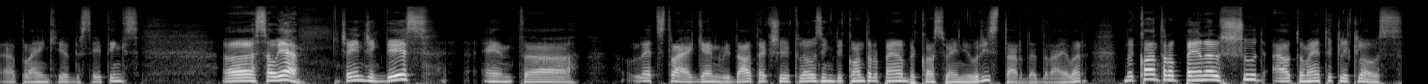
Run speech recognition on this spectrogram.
applying here the settings. Uh, so yeah changing this and uh, let's try again without actually closing the control panel because when you restart the driver the control panel should automatically close.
